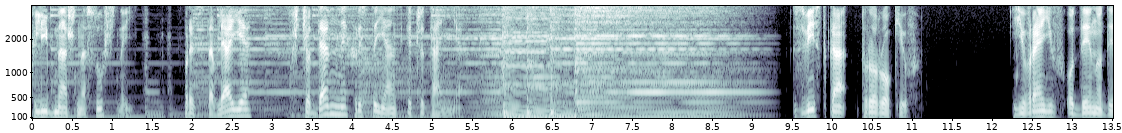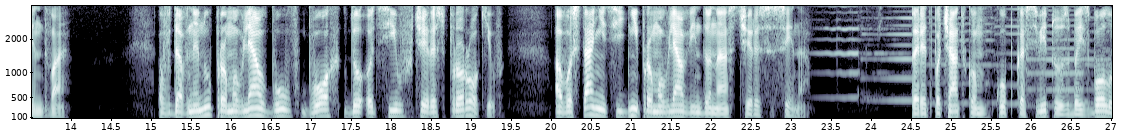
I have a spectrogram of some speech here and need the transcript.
Хліб наш насущний представляє щоденне християнське читання. Звістка пророків Євреїв 1.1.2 В давнину промовляв був Бог до отців через пророків, а в останні ці дні промовляв він до нас через сина. Перед початком Кубка світу з бейсболу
